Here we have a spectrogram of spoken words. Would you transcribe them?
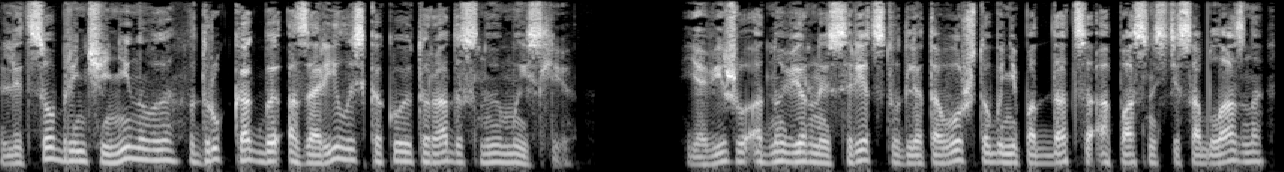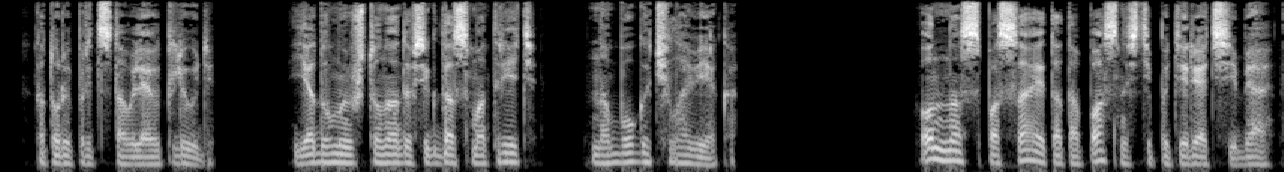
Лицо Бринчанинова вдруг как бы озарилось какой-то радостную мыслью. Я вижу одно верное средство для того, чтобы не поддаться опасности соблазна, который представляют люди. Я думаю, что надо всегда смотреть на Бога человека. Он нас спасает от опасности потерять себя —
